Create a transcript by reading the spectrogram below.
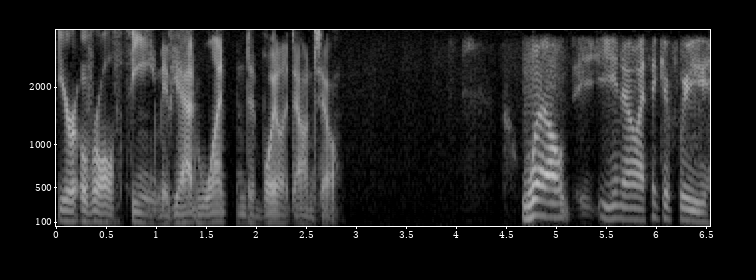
your overall theme if you had one to boil it down to? Well, you know, I think if we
